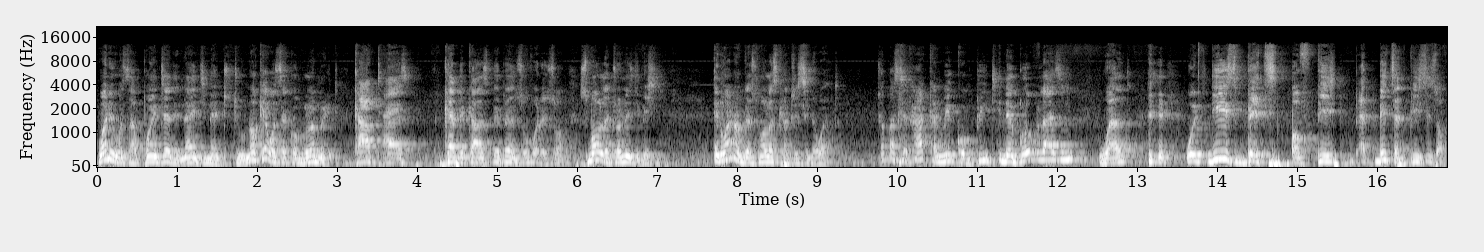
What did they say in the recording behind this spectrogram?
When he was appointed in 1992, Nokia was a conglomerate, car tires, chemicals, paper, and so forth and so on. Small electronics division in one of the smallest countries in the world. Jorma said, how can we compete in a globalizing world with these bits of piece, bits and pieces of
